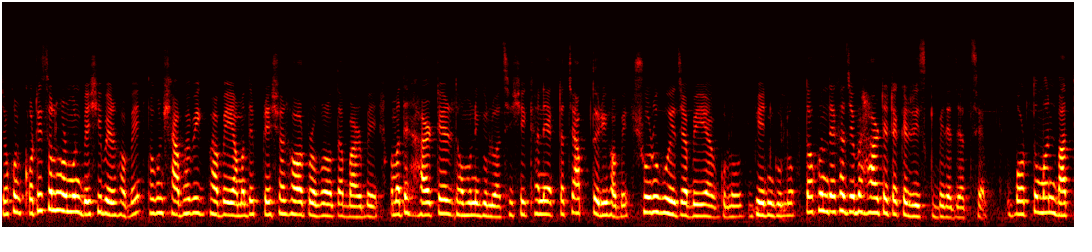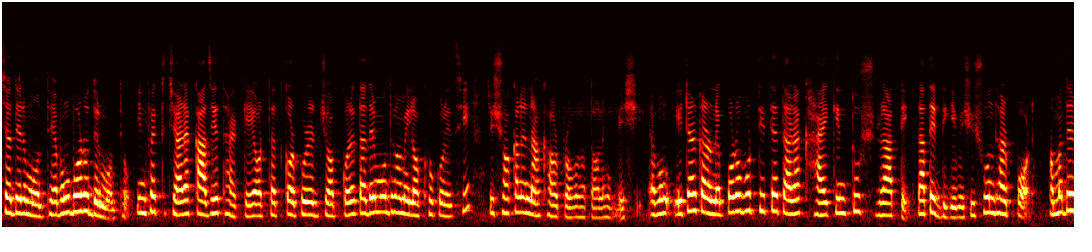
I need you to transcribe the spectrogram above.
যখন কর্টিসল হরমোন বেশি বের হবে, তখন স্বাভাবিকভাবে আমাদের প্রেশার হওয়ার প্রবণতা বাড়বে। আমাদের হার্টের ধমনীগুলো আছে, সেখানে একটা চাপ তৈরি হবে। সরু হয়ে যাবে এগুলো ভেনগুলো তখন দেখা যাবে হার্ট অ্যাটাকের রিস্ক বেড়ে যাচ্ছে। বর্তমান বাচ্চাদের মধ্যে এবং বড়দের মধ্যেও। ইনফ্যাক্ট যারা কাজে থাকে, অর্থাৎ কর্পোরেট জব করে, তাদের মধ্যেও আমি লক্ষ্য করেছি যে সকালে না খাওয়ার প্রবণতা অনেক বেশি। এবং এটার কারণে পরবর্তীতে তারা খায় কিন্তু রাতে, রাতের দিকে বেশি, সন্ধ্যার পর। আমাদের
